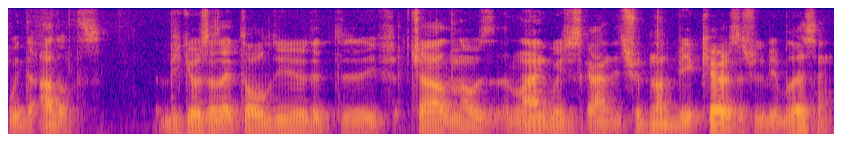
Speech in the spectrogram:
with the adults. Because as i told you that uh, if a child knows a language it should not be a curse it should be a blessing.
